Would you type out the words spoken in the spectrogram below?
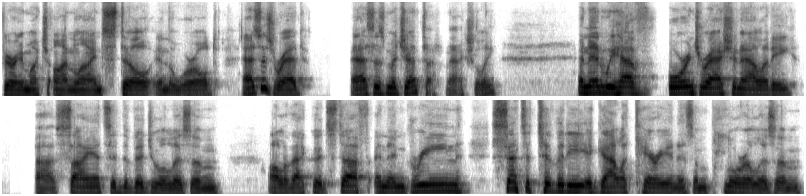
very much online still in the world, as is red, as is magenta, actually. And then we have orange rationality, uh, science, individualism, all of that good stuff. And then green, sensitivity, egalitarianism, pluralism,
